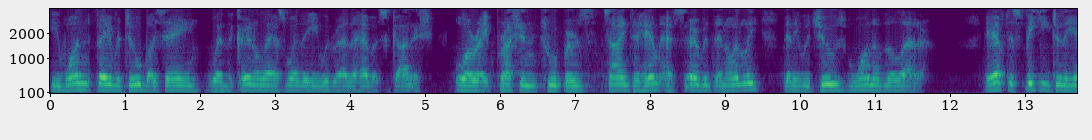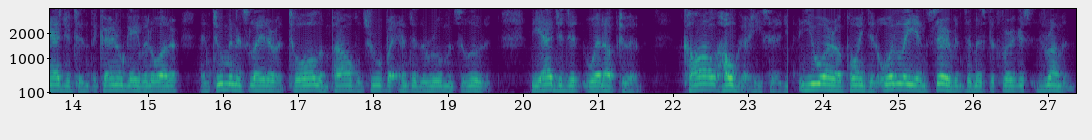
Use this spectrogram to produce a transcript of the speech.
He won favour, too, by saying, when the colonel asked whether he would rather have a Scottish or a Prussian trooper assigned to him as servant and orderly, that he would choose one of the latter. After speaking to the adjutant, the colonel gave an order, and two minutes later a tall and powerful trooper entered the room and saluted. The adjutant went up to him. "Karl Hoger," he said, "you are appointed orderly and servant to Mr. Fergus Drummond.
